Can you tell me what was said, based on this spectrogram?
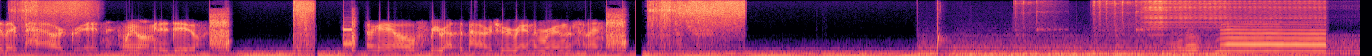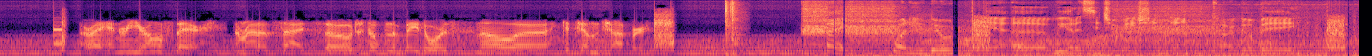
Into their power grid. What do you want me to do? Okay, I'll reroute the power to a random room, that's fine. No, no! Alright, Henry, you're almost there. I'm right outside, so just open the bay doors and I'll uh, get you on the chopper. Hey, what are you doing? Yeah, uh, we got a situation down in Cargo Bay.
